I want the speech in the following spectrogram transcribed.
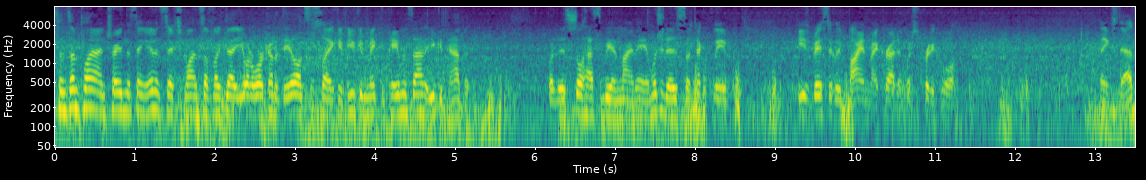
since I'm planning on trading this thing in in six months, stuff like that, you want to work out a deal, it's just like, if you can make the payments on it, you can have it. But it still has to be in my name, which it is, so technically, he's basically buying my credit, which is pretty cool. Thanks, Dad.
